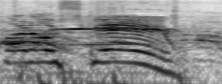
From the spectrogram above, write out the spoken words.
Final game.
